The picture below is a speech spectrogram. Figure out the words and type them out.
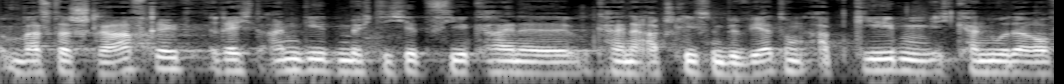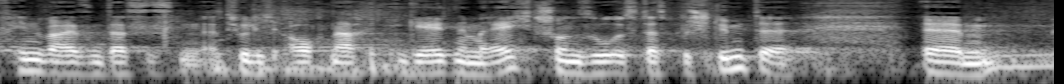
was das Strafrecht angeht, möchte ich jetzt hier keine, keine abschließende Bewertung abgeben. Ich kann nur darauf hinweisen, dass es natürlich auch nach geltendem Recht schon so ist, dass bestimmte ähm,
